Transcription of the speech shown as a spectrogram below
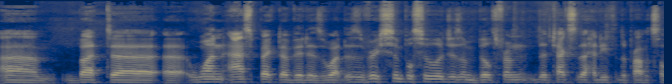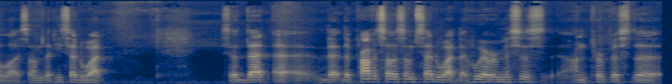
Um, but uh, uh, one aspect of it is what this is a very simple syllogism built from the text of the hadith of the Prophet that he said what said that uh, that the Prophet said what? That whoever misses on purpose the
